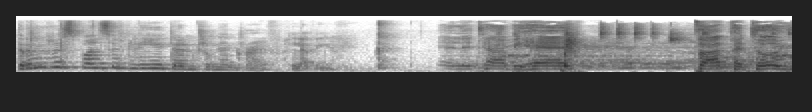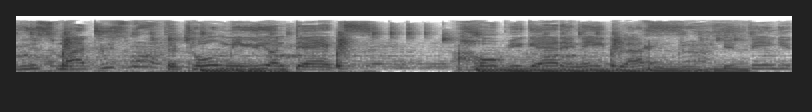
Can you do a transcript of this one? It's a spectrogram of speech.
Drink responsibly, don't drink and drive. Love you. Fuck, I told you smart. They told me you on. I hope you get an A plus. You think you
